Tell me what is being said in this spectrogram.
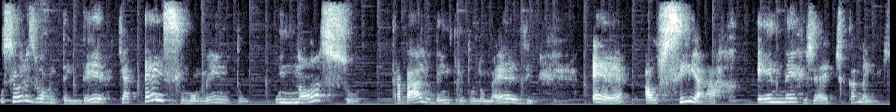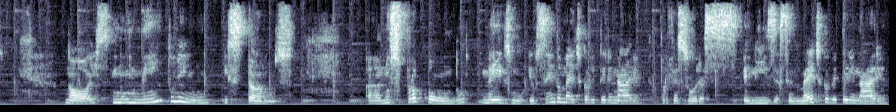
os senhores vão entender que até esse momento o nosso trabalho dentro do NUMEV é auxiliar energeticamente. Nós, em momento nenhum, estamos uh, nos propondo, mesmo eu sendo médica veterinária, a professora Elísia sendo médica veterinária,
